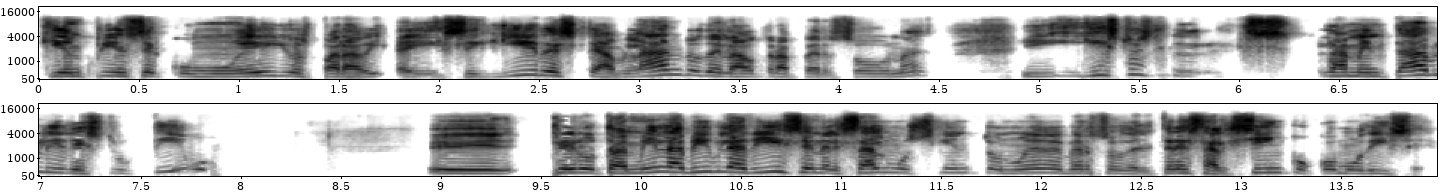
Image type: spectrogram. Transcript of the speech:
quien piense como ellos para eh, seguir este, hablando de la otra persona. Y, esto es lamentable y destructivo. Eh, pero también la Biblia dice en el Salmo 109, verso del 3 al 5, ¿cómo dice?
